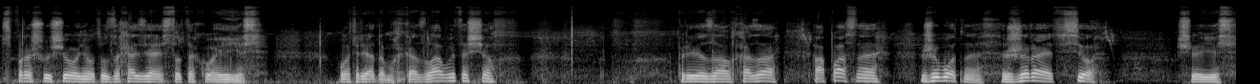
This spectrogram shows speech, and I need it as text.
Спрошу, что у него тут за хозяйство такое есть. Вот рядом козла вытащил. Привязал. Коза опасное животное. Сжирает все, что есть.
